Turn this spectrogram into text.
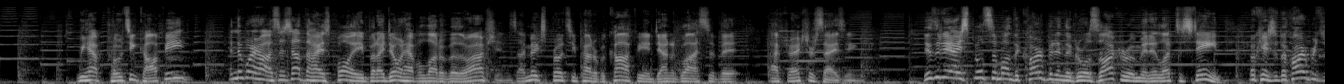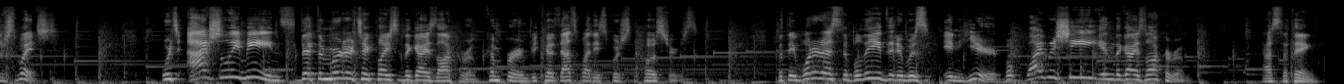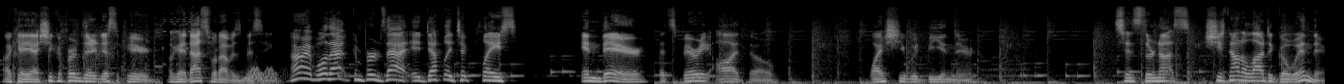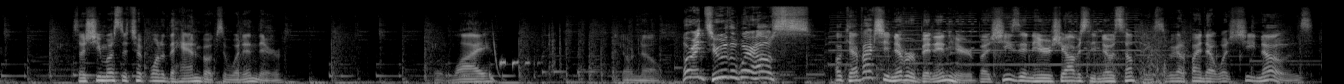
We have protein coffee? In the warehouse, it's not the highest quality, but I don't have a lot of other options. I mix protein powder with coffee and down a glass of it after exercising. The other day, I spilled some on the carpet in the girls' locker room and it left a stain. Okay, so the carpets are switched. Which actually means that the murder took place in the guy's locker room. Confirmed, because that's why they switched the posters. But they wanted us to believe that it was in here. But why was she in the guy's locker room? That's the thing. Okay, yeah, she confirmed that it disappeared. Okay, that's what I was missing. All right, well, that confirms that. It definitely took place in there. That's very odd, though. Why she would be in there. Since they're not, she's not allowed to go in there. So she must have took one of the handbooks and went in there. But why? I don't know. All right, to the warehouse. Okay, I've actually never been in here, but she's in here. She obviously knows something, so we gotta find out what she knows.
